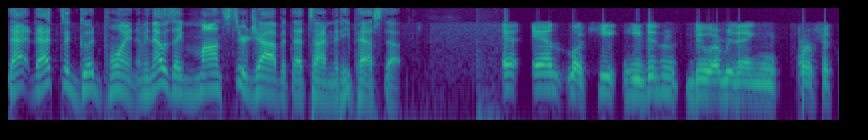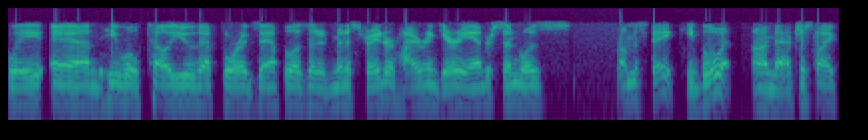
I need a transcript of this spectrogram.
that that's a good point. I mean, that was a monster job at that time that he passed up. and, and look, he he didn't do everything perfectly, and he will tell you that, for example, as an administrator, hiring Gary Anderson was a mistake. He blew it on that. Just like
